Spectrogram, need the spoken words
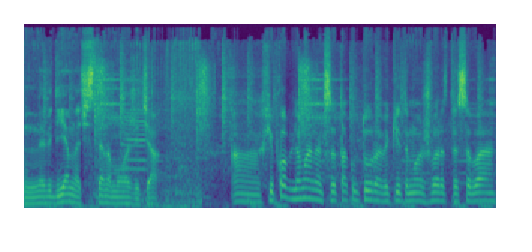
невід'ємна частина мого життя. А, хіп-хоп для мене це та культура, в якій ти можеш виразити себе,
